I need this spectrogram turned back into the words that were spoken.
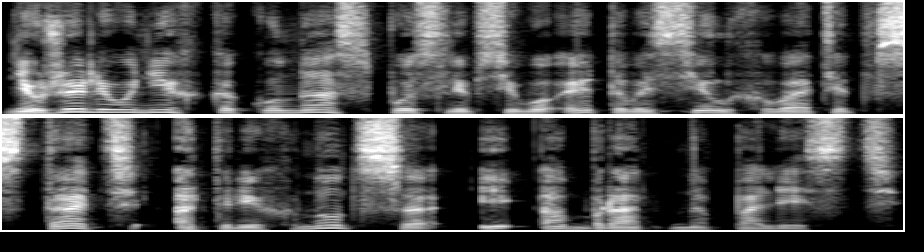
неужели у них, как у нас, после всего этого сил хватит встать, отряхнуться и обратно полезть?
